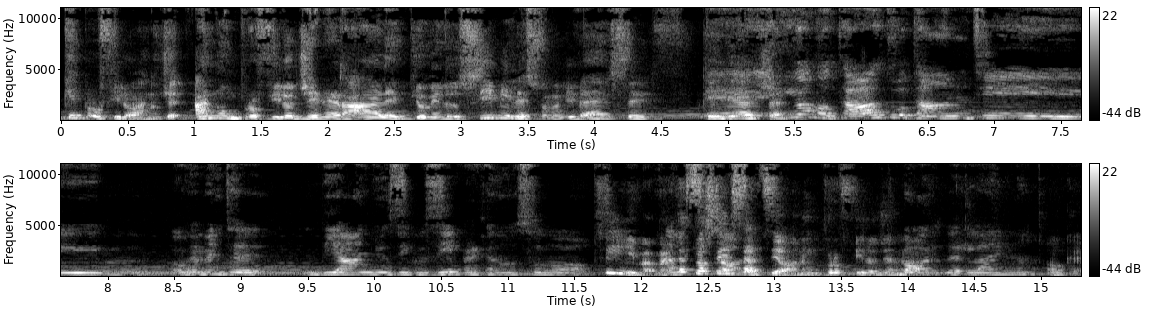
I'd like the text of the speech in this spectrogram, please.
che profilo hanno? Cioè, hanno un profilo generale più o meno simile, sono diverse? Che idea Eh, c'è? Io ho notato tanti, ovviamente, diagnosi così perché non sono Sì, vabbè, la tua sensazione, un profilo generale. borderline. Ok.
